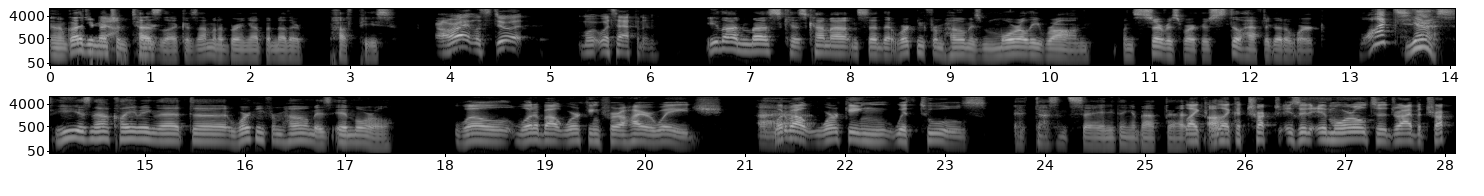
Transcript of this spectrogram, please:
and I'm glad you mentioned we're- Tesla because I'm going to bring up another puff piece. All right, let's do it. What, what's happening? Elon Musk has come out and said that working from home is morally wrong when service workers still have to go to work. What? Yes, he is now claiming that uh, working from home is immoral. Well, what about working for a higher wage? What Uh, about working with tools It doesn't say anything about that. Like Uh, like a truck is it immoral to drive a truck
